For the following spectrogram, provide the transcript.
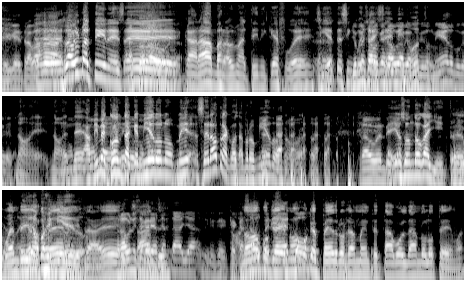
Que, que trabaja. Eh, Raúl Martínez, eh, caramba, Raúl Martínez, ¿qué fue? 7.56 yo pensaba que Raúl había cogido minutos. miedo. Porque... No, eh, no, de- a mí me río que miedo no, mi- será otra cosa, pero miedo no. Raúl, buen día. Ellos son dos gallitos. Eh, buen no- día, ellos no cogen Feli, miedo. Israel, Raúl ni se quería sentar ya. que- que- que Casado No porque, no, porque Pedro realmente está abordando los temas,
